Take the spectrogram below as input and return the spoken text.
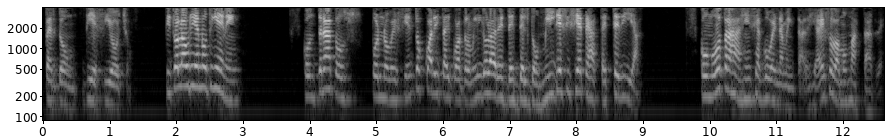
Perdón, 18. Tito Laureano tiene contratos por 944 mil dólares desde el 2017 hasta este día con otras agencias gubernamentales. Y a eso vamos más tarde.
